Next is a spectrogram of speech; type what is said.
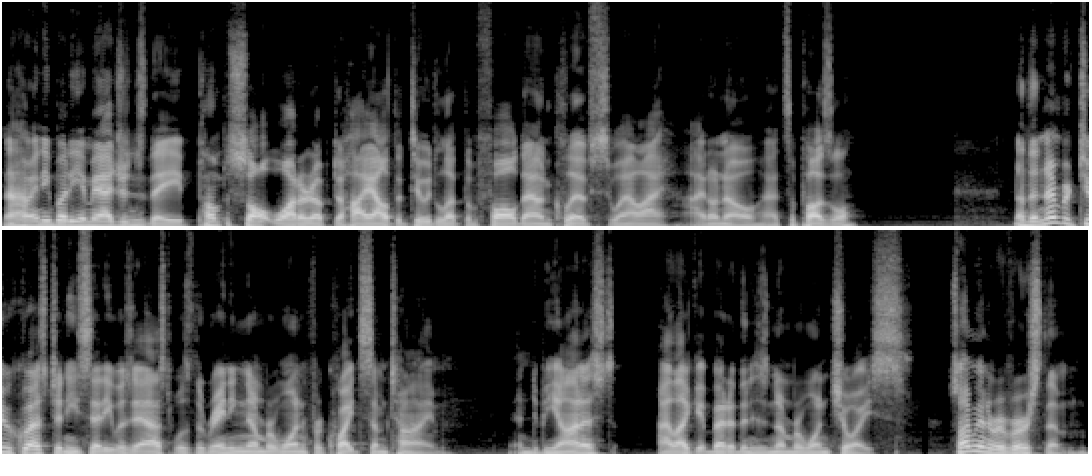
Now, anybody imagines they pump salt water up to high altitude to let them fall down cliffs, well, I, I don't know. That's a puzzle. Now, the number two question he said he was asked was the reigning number one for quite some time. And to be honest, I like it better than his number one choice. So I'm going to reverse them.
